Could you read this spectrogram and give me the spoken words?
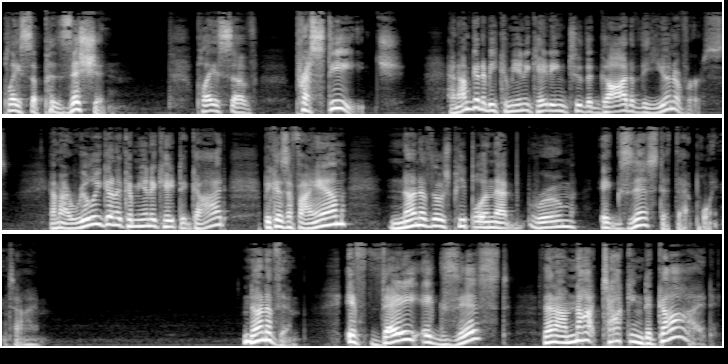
place of position, place of prestige, and I'm going to be communicating to the God of the universe. Am I really going to communicate to God? Because if I am, none of those people in that room exist at that point in time. None of them. If they exist, then I'm not talking to God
